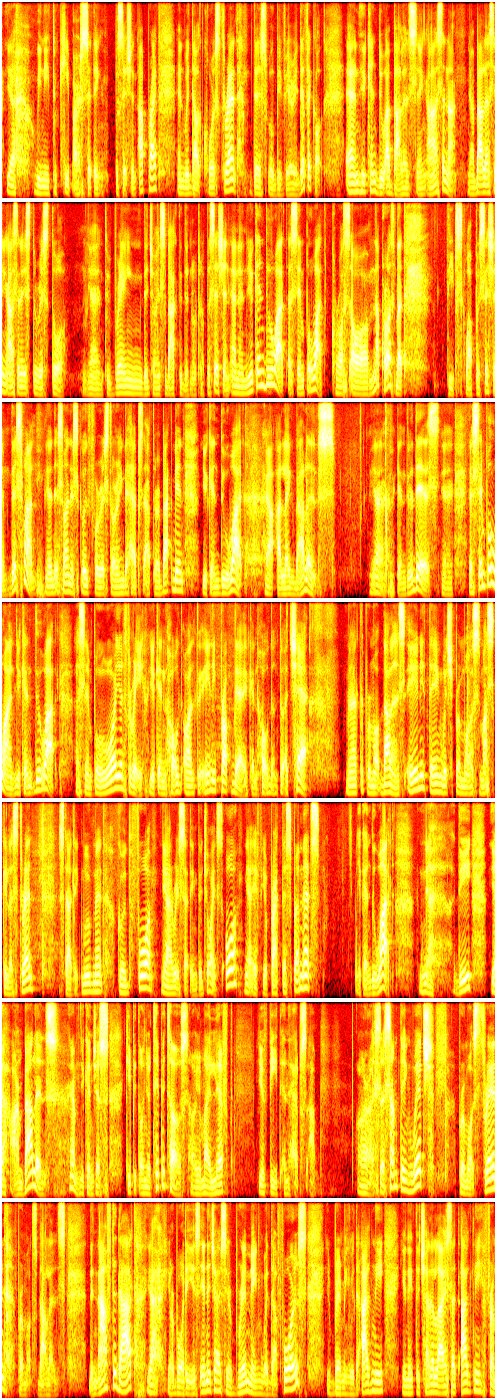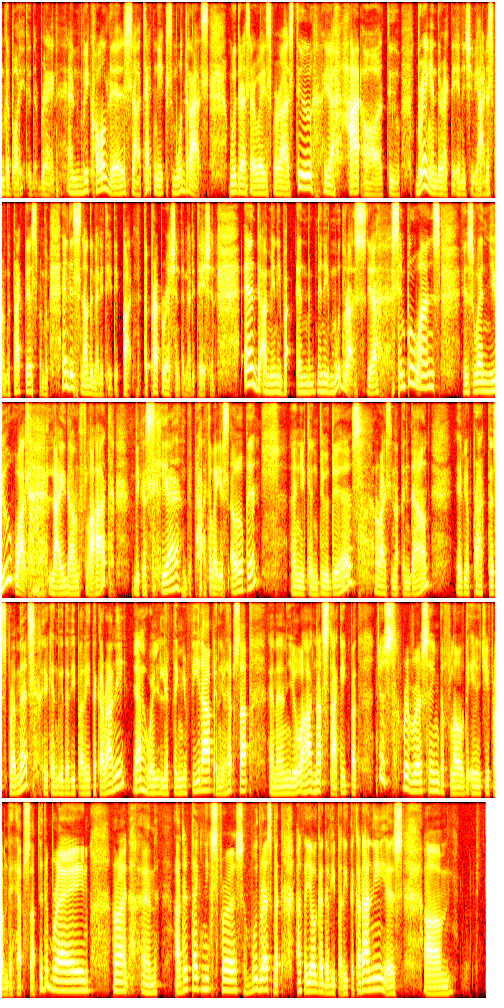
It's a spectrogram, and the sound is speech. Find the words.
yeah, we need to keep our sitting position upright. And without core strength, this will be very difficult. And you can do a balancing asana. Yeah, balancing asana is to restore and to bring the joints back to the neutral position. And then you can do what? A simple what? Cross or not cross, but deep squat position. This one, yeah, this one is good for restoring the hips after a back bend. You can do what? Yeah, a leg balance. Yeah, you can do this. Yeah. A simple one, you can do what? A simple warrior three. You can hold on to any prop there. You can hold on to a chair uh, to promote balance. Anything which promotes muscular strength, static movement, good for yeah, resetting the joints. Or yeah, if your practice permits, you can do what? Yeah, the yeah, arm balance. Yeah, you can just keep it on your tippy toes, or you might lift your feet and hips up. All right, so something which promotes strength, promotes balance. Then after that, yeah, your body is energized, you're brimming with the force, you're brimming with the Agni. You need to channelize that Agni from the body to the brain. And we call this uh, techniques mudras. Mudras are ways for us to, yeah, ha- uh, to bring and direct the energy we harness from the practice, from the, and this is now the meditative part, the preparation to meditation. And there are many, and many mudras, yeah, simple ones is when you what lie down flat because here the pathway is open and you can do this rising up and down. If your practice permits you can do the viparita karani yeah where you're lifting your feet up and your hips up and then you are not stacking but just reversing the flow of the energy from the hips up to the brain all right and other techniques first, mudras, but hatha yoga, the viparita karani is um,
